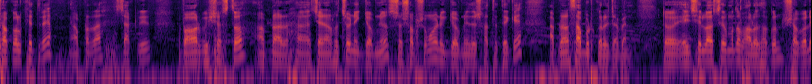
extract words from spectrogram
সকল ক্ষেত্রে আপনারা চাকরির পাওয়ার বিশ্বস্ত, আপনার চ্যানেল হচ্ছে অনেক জব নিউজ সবসময় অনেক জব নিউজের সাথে থেকে আপনারা সাপোর্ট করে যাবেন। তো এই ছিল আজকের মতো, ভালো থাকুন সকলে,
